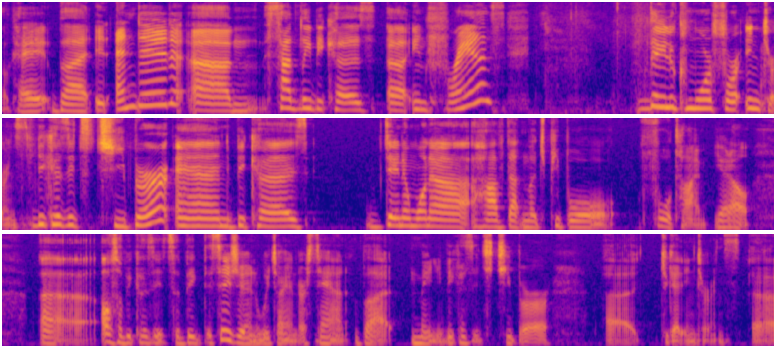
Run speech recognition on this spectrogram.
Okay, but it ended um, sadly because uh, in France they look more for interns because it's cheaper and because they don't want to have that much people full time, you know. Uh, also because it's a big decision, which I understand, but mainly because it's cheaper uh, to get interns. Uh,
